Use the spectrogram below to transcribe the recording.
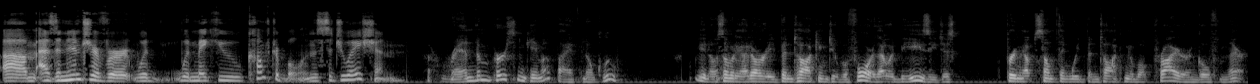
um, as an introvert, would would make you comfortable in the situation? A random person came up. I have no clue. You know, somebody I'd already been talking to before. That would be easy. Just bring up something we'd been talking about prior and go from there.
